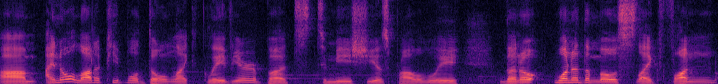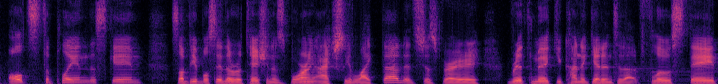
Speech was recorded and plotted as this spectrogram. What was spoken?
Um, I know a lot of people don't like Glaivier, but to me she is probably the one of the most like fun alts to play in this game. Some people say the rotation is boring. I actually like that. It's just very rhythmic. You kind of get into that flow state.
